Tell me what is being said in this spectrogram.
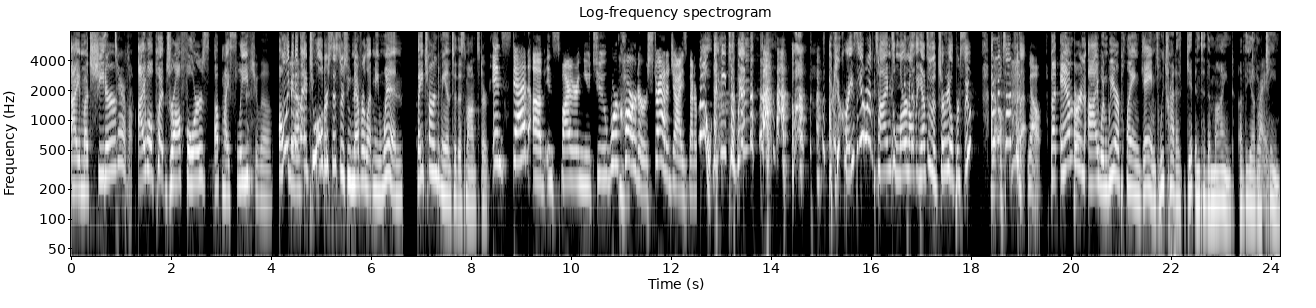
I'm a cheater. Terrible. I will put draw fours up my sleeve She will. only because I had two older sisters who never let me win. They turned me into this monster. Instead of inspiring you to work mm-hmm. harder, strategize better. No, I need to win. Are you crazy? I don't have time to learn all the answers to Trivial Pursuit. I don't have time for that. No. But Amber and I, when we are playing games, we try to get into the mind of the other Right. team.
